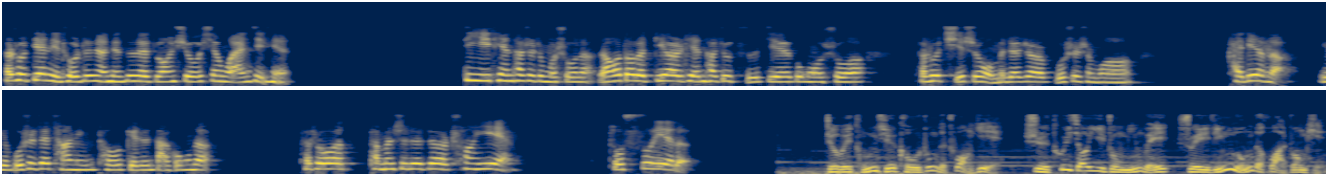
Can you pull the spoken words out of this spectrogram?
他说店里头这两天正在装修，先玩几天。第一天他是这么说的，然后到了第二天他就直接跟我说，他说其实我们在这儿不是什么开店的，也不是在厂里头给人打工的，他说他们是在这儿创业做事业的。这位同学口中的创业是推销一种名为水玲珑的化妆品，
